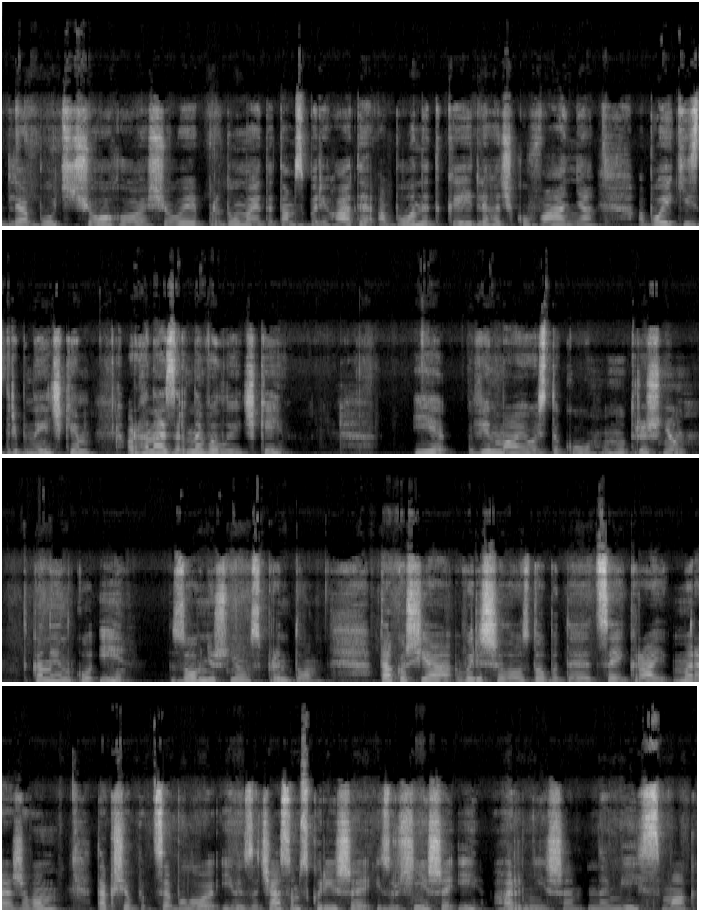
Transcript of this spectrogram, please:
для будь-чого, що ви придумаєте там зберігати, або нитки для гачкування, або якісь дрібнички. Органайзер невеличкий, і він має ось таку внутрішню тканинку і зовнішню з принтом. Також я вирішила оздобити цей край мережевим, так, щоб це було і за часом скоріше, і зручніше, і гарніше, на мій смак.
